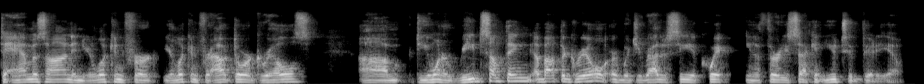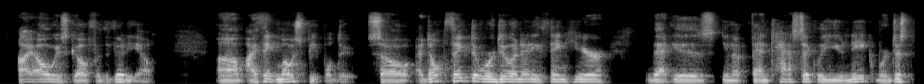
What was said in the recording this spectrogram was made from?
to Amazon and you're looking for you're looking for outdoor grills. Um, do you want to read something about the grill or would you rather see a quick you know 30 second YouTube video? I always go for the video. Um, I think most people do. So I don't think that we're doing anything here that is you know fantastically unique. We're just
